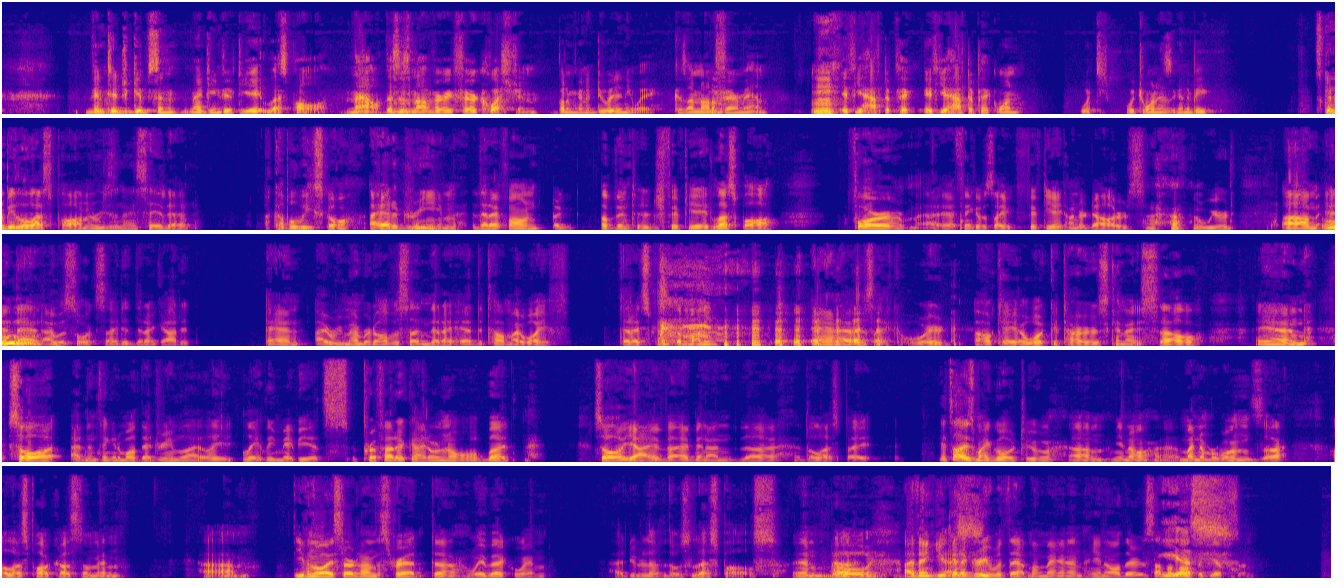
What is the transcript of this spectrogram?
vintage Gibson 1958 Les Paul. Now, this is not a very fair question, but I'm going to do it anyway because I'm not a fair man. Mm. If you have to pick, if you have to pick one, which which one is it going to be? It's going to be the Les Paul, and the reason I say that, a couple of weeks ago, I had a dream that I found a, a vintage '58 Les Paul for I I think it was like fifty eight hundred dollars. Weird. Um, and then I was so excited that I got it, and I remembered all of a sudden that I had to tell my wife that I spent the money, and I was like, "Where? Okay, what guitars can I sell?" And so I've been thinking about that dream lately. Lately, maybe it's prophetic. I don't know, but so yeah, I've I've been on the the Les, but it's always my go-to. Um, you know, uh, my number one's uh, a Les Paul custom, and um, even though I started on the Strat uh, way back when, I do love those Les Pauls, and uh, oh, I think you can agree with that, my man. You know, there's something Yes. about the Gibson.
